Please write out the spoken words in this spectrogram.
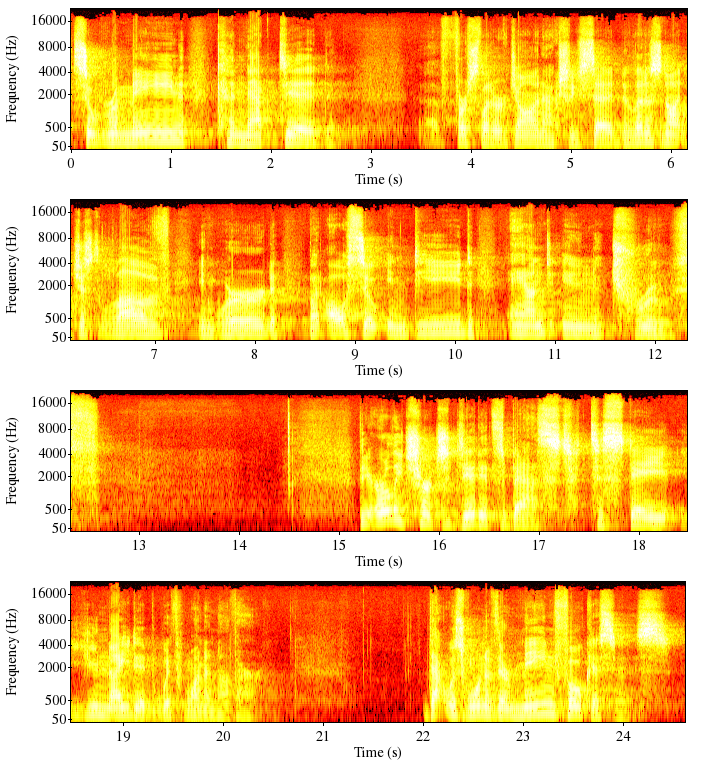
So remain connected. Uh, first letter of John actually said, Let us not just love in word, but also in deed and in truth. The early church did its best to stay united with one another. That was one of their main focuses.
